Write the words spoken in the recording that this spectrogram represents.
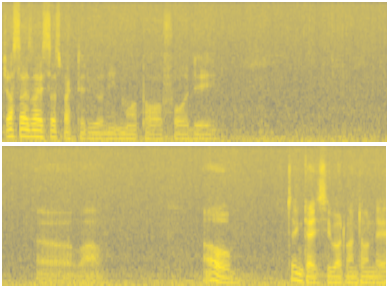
Just as I suspected, we will need more power for the uh, wow. Oh, I think I see what went on there.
